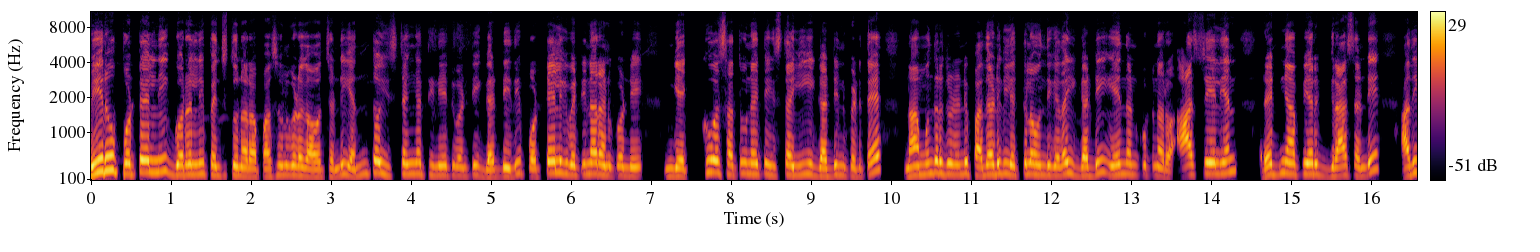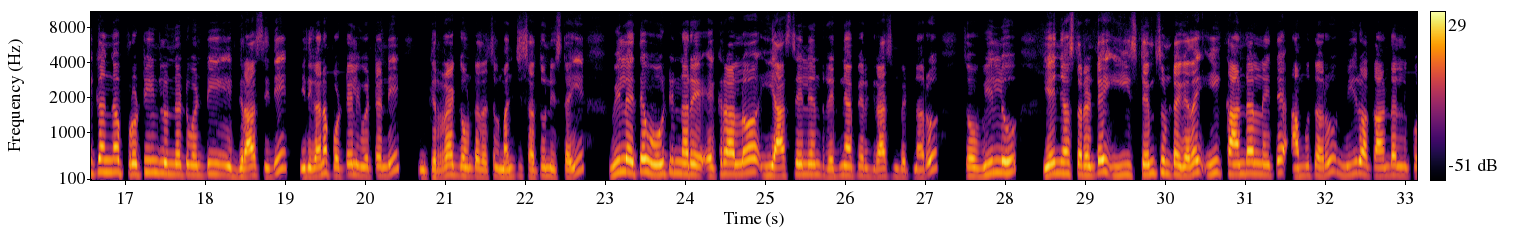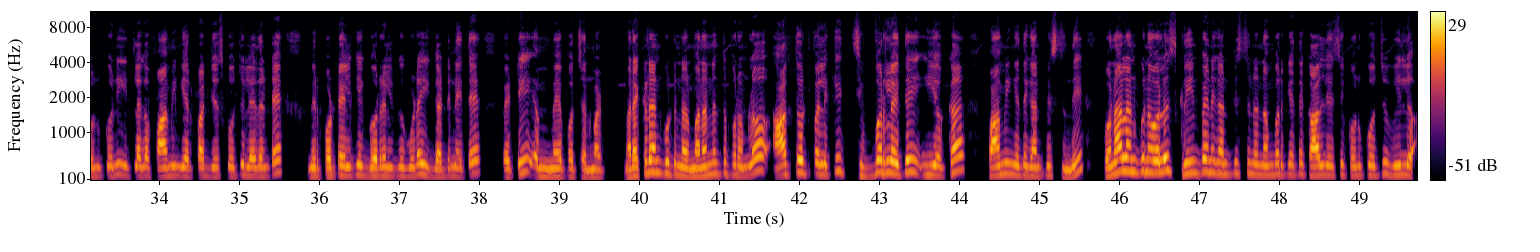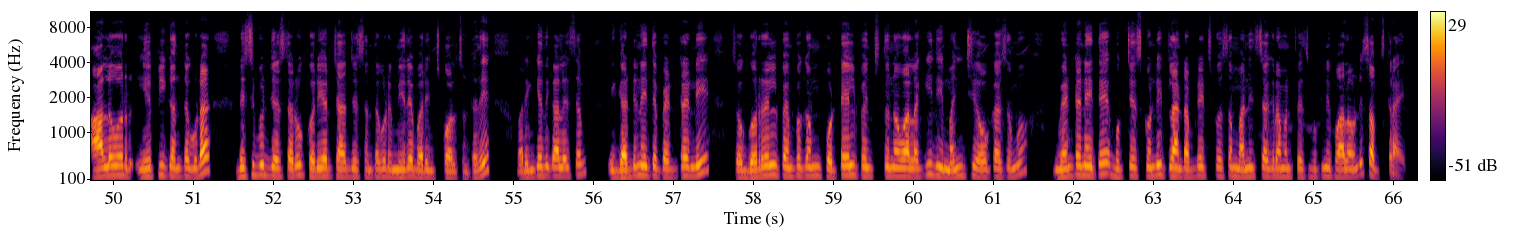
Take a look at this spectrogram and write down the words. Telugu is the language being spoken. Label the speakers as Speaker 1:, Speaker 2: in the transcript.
Speaker 1: మీరు పొట్టేల్ని, గొర్రెల్ని పెంచుతున్నారు ఆ పశువులు కూడా కావచ్చండి ఎంతో ఇష్టంగా తినేటువంటి గడ్డి ఇది. పొట్టేలుకి పెట్టినారనుకోండి, ఇంకా ఎక్కువ సతువునైతే ఇస్తాయి ఈ గడ్డిని పెడితే. నా ముందర చూడండి పది అడుగులు ఎత్తులో ఉంది కదా ఈ గడ్డి ఏందనుకుంటున్నారు? ఆస్ట్రేలియన్ రెడ్ న్యాపియర్ గ్రాస్ అండి. అధికంగా ప్రోటీన్‌లున్నటువంటి గ్రాస్ ఇది. ఇది కానీ పొట్టేలుకి పెట్టండి. కిర్రాక్‌గా అసలు మంచి సత్తువనిస్తాయి. వీళ్ళైతే 1.5 ఎకరాల్లో ఈ ఆస్ట్రేలియన్ రెడ్ న్యాపియర్ గ్రాస్‌ని పెట్టినారు. సో, వీళ్ళు ఏం చేస్తారంటే ఈ స్టెమ్స్ ఉంటాయి కదా ఈ కాండాలనైతే అమ్ముతారు. మీరు ఆ కాండాలను కొనుక్కొని ఇట్లాగా ఫార్మింగ్ ఏర్పాటు చేసుకోవచ్చు లేదంటే మీరు పొట్టేలకి గొర్రెలకి కూడా ఈ గడ్డినైతే పెట్టి మేపొచ్చనమాట. అనుకుంటున్నారు మన అనంతపురంలో ఆకుతోటిపల్లికి చివరిలో అయితే ఈ యొక్క ఫార్మింగ్ అయితే కనిపిస్తుంది కొనాలనుకునే వాళ్ళు స్క్రీన్ పైన కనిపిస్తున్న గనిపిస్తున్న అయితే కాల్ చేసి కొనుక్కోవచ్చు. వీళ్ళు ఆల్ ఓవర్ ఏపీకి అంతా కూడా డిస్ట్రిబ్యూట్ చేస్తారు కొరియర్ చార్జెస్ అంతా కూడా మీరే భరించుకోవాల్సి ఉంటుంది మరి ఇంకెందుకు ఆలస్యం ఈ గడ్డినైతే పెట్టండి. సో, గొర్రెల పెంపకం, పొట్టేలు పెంచుతున్న వాళ్ళకి ఇది మంచి అవకాశము. వెంటనే అయితే బుక్ చేసుకోండి. ఇట్లాంటి అప్డేట్స్ కోసం మన ఇన్‌స్టాగ్రామ్ అండ్ ఫేస్‌బుక్‌ని ఫాలో అవ్వండి. సబ్స్క్రైబ్.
